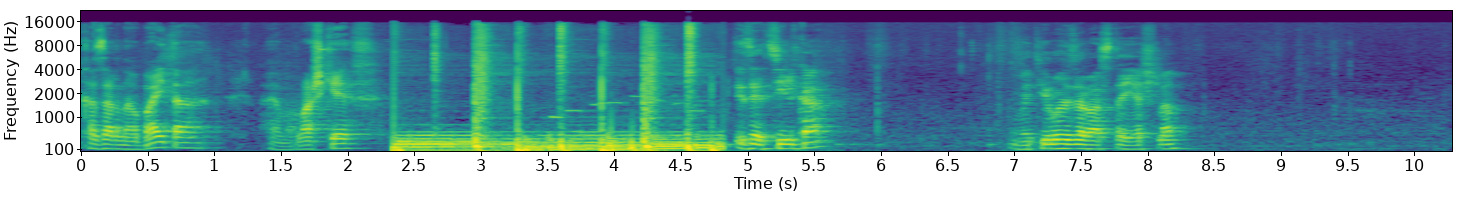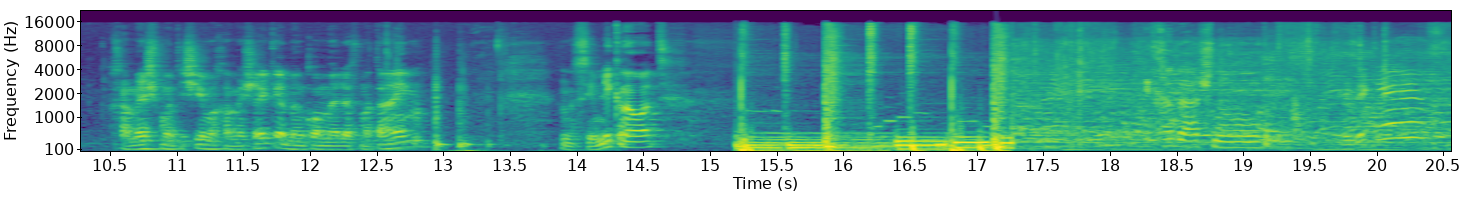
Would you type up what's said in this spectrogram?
חזרנו הביתה, היה ממש כיף. זה צילקה, ותראו איזה רסטה יש לה. 595 שקל במקום 1200. נוסעים לקנות. התחדשנו, איזה כיף.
